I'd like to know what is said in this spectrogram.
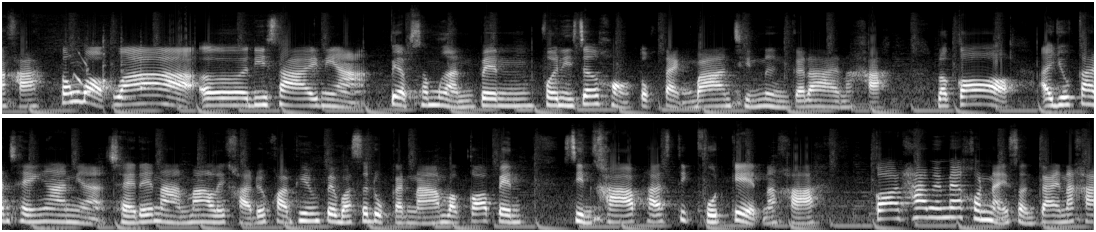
นะคะ ต้องบอกว่าเออดีไซน์เนี่ยเปรียบเสมือนเป็นเฟอร์นิเจอร์ของตกแต่งบ้านชิ้นหนึ่งก็ได้นะคะ แล้วก็อายุการใช้งานเนี่ยใช้ได้นานมากเลยค่ะ ด้วยความที่มันเป็นวัสดุกันน้ำแล้วก็เป็นสินค้าพลาสติกฟู้ดเกรดนะคะ ก็ถ้าแม่ๆคนไหนสนใจนะคะ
